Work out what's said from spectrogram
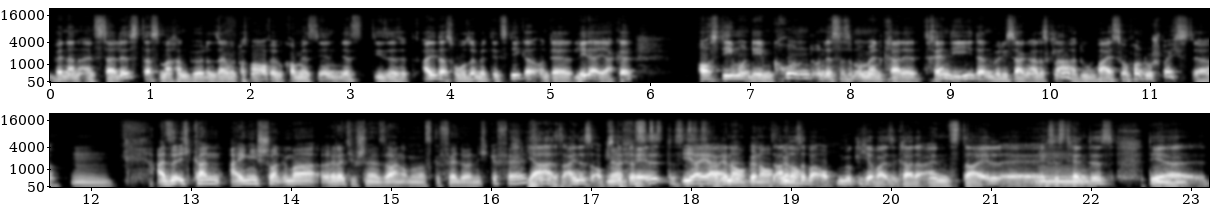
wenn dann ein Stylist das machen würde und sagen würde: „Pass mal auf, wir bekommen jetzt jetzt diese Adidas-Hose mit den Sneaker und der Lederjacke aus dem und dem Grund und es ist im Moment grade trendy“, dann würde ich sagen: „Alles klar, du weißt, wovon du sprichst“, ja. Mhm. Also, ich kann eigentlich schon immer relativ schnell sagen, ob mir was gefällt oder nicht gefällt. Ja, das eine ist, ob's Ne, das ist gefällt, das ist ja, das ja, eine. genau, genau, Das andere ist genau. aber, ob möglicherweise grade ein Style, äh, existent Mhm. ist, Mhm. der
